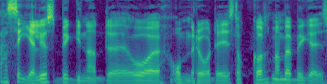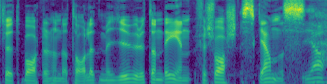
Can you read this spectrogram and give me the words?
Hazelius byggnad eh, och område i Stockholm som man började bygga i slutet på 1800-talet med djur, utan det är en försvarsskans. Ja.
